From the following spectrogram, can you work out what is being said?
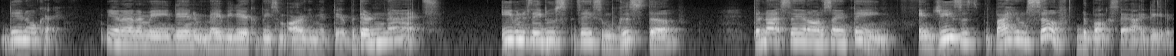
then okay, you know what I mean. Then maybe there could be some argument there, but they're not. Even if they do say some good stuff, they're not saying all the same thing. And Jesus by himself debunks that idea.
